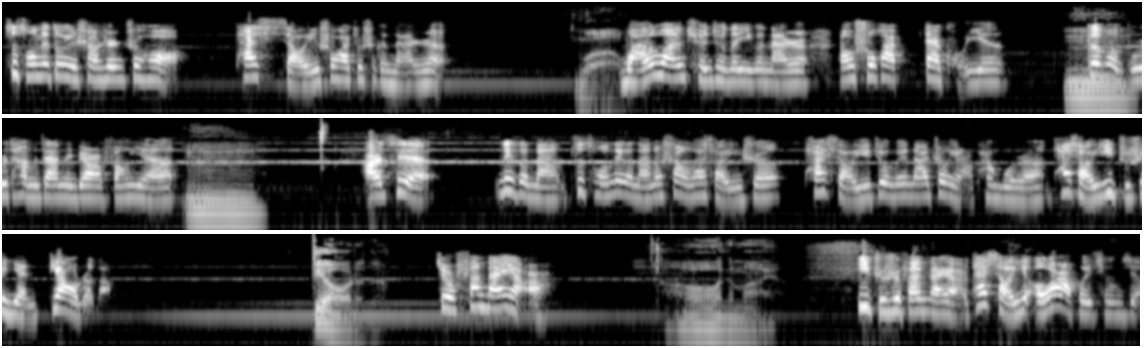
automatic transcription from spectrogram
自从那东西上身之后，他小姨说话就是个男人。哇，完完全全的一个男人，然后说话带口音。根本不是他们家那边的方言。嗯，而且，那个男自从那个男的上了他小姨身，他小姨就没拿正眼看过人。他小姨一直是眼吊着的，吊着的，就是翻白眼儿。哦，我的妈呀！一直是翻白眼儿。他小姨偶尔会清醒，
